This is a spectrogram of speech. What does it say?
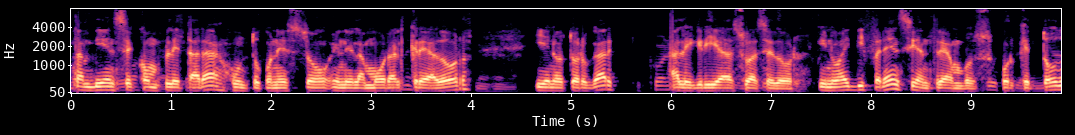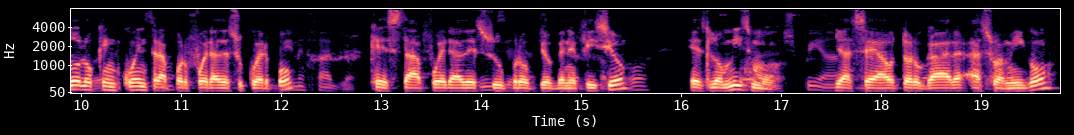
también se completará junto con esto en el amor al Creador y en otorgar alegría a su hacedor. Y no hay diferencia entre ambos, porque todo lo que encuentra por fuera de su cuerpo, que está fuera de su propio beneficio, es lo mismo, ya sea otorgar a su amigo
